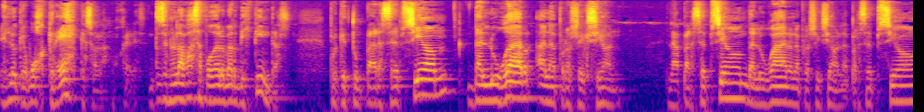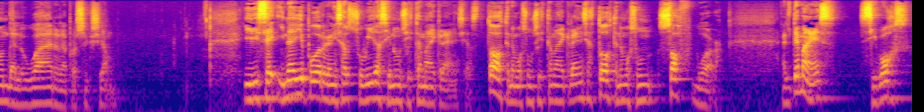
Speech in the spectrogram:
es lo que vos crees que son las mujeres. Entonces no las vas a poder ver distintas, porque tu percepción da lugar a la proyección. La percepción da lugar a la proyección. La percepción da lugar a la proyección. Y dice, y nadie puede organizar su vida sin un sistema de creencias. Todos tenemos un sistema de creencias, todos tenemos un software. El tema es, si vos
